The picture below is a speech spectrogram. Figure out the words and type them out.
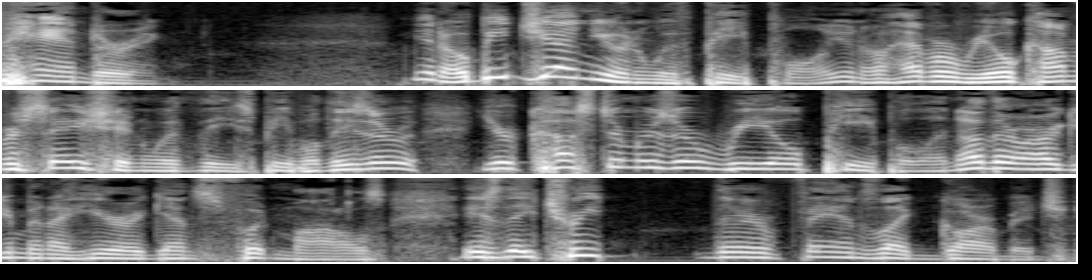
pandering. You know, be genuine with people. You know, have a real conversation with these people. These are your customers are real people. Another argument I hear against foot models is they treat their fans like garbage.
